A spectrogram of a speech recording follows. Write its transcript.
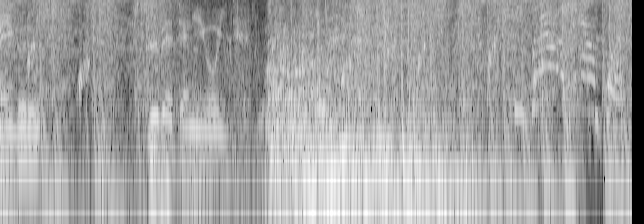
meguru. Subete ni oite. Beware of ambush!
